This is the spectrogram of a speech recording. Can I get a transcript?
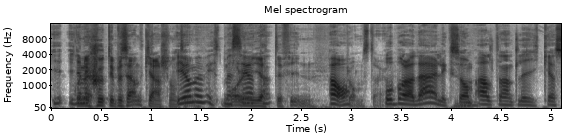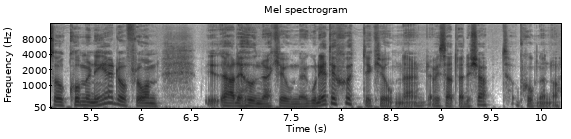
I- i går ner den- 70 procent kanske. Någonting. Ja, men visst, Då men har säg du en jättefin Ja, broms där. och bara där liksom, Mm. allt annat lika så kommer ner då från, hade 100 kronor, går ner till 70 kronor, där vi sa att vi hade köpt optionen då.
